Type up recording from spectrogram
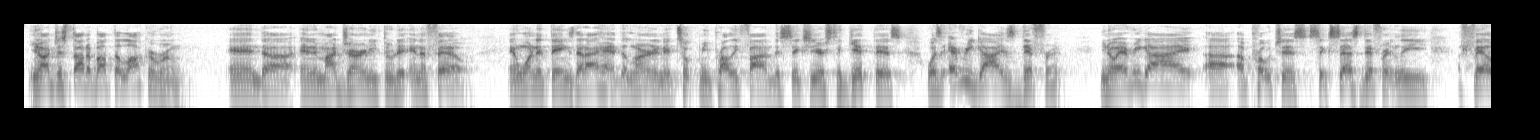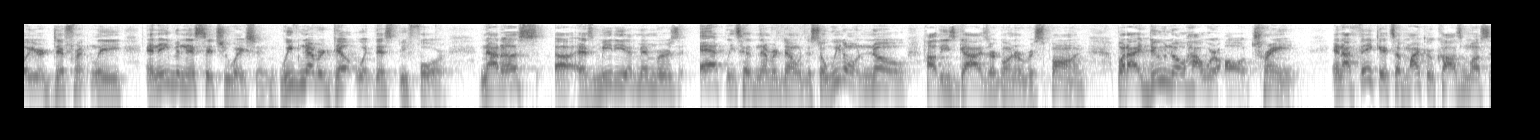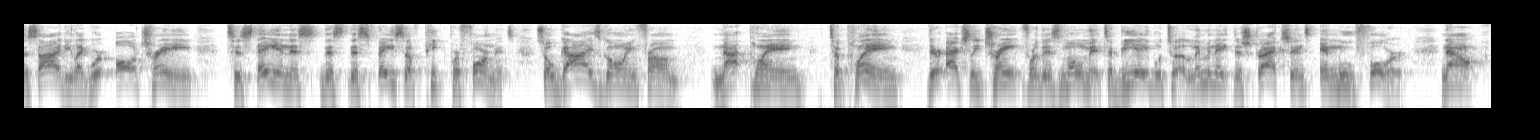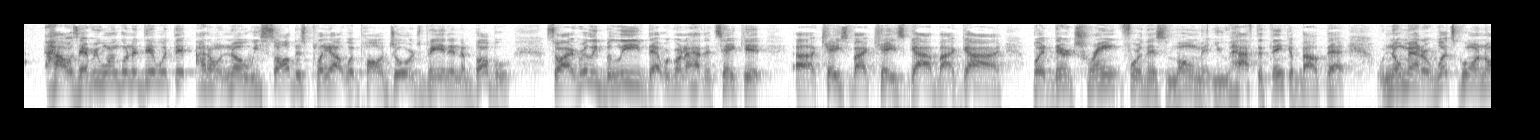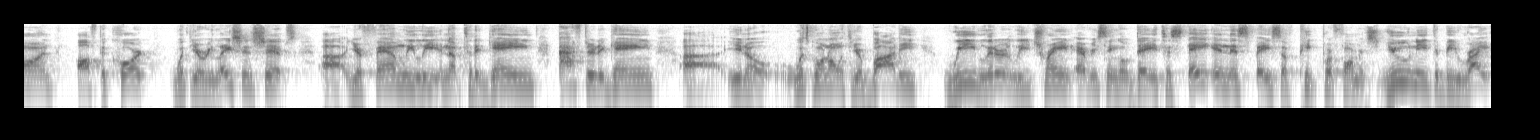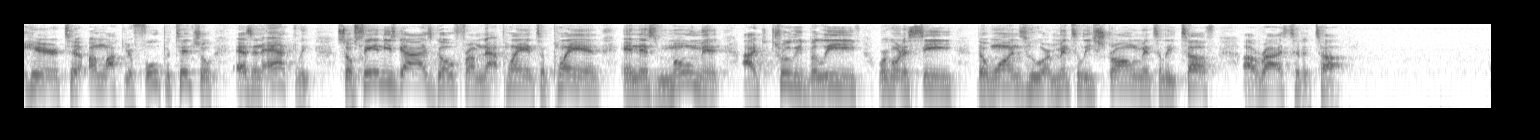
You know, I just thought about the locker room and uh, and in my journey through the NFL. And one of the things that I had to learn, and it took me probably five to six years to get this, was every guy is different. You know, every guy uh, approaches success differently, failure differently, and even this situation, we've never dealt with this before. Not us uh, as media members, athletes have never done with this. So we don't know how these guys are going to respond. But I do know how we're all trained. And I think it's a microcosm of society. Like we're all trained to stay in this this this space of peak performance. So guys going from not playing to playing, they're actually trained for this moment to be able to eliminate distractions and move forward. Now, how is everyone going to deal with it? I don't know. We saw this play out with Paul George being in the bubble. So I really believe that we're going to have to take it uh, case by case, guy by guy, but they're trained for this moment. You have to think about that. No matter what's going on off the court, with your relationships, uh, your family leading up to the game, after the game, uh, you know, what's going on with your body. We literally train every single day to stay in this space of peak performance. You need to be right here to unlock your full potential as an athlete. So seeing these guys go from not playing to playing in this moment, I truly believe we're going to see the ones who are mentally strong, mentally tough, uh, rise to the top.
